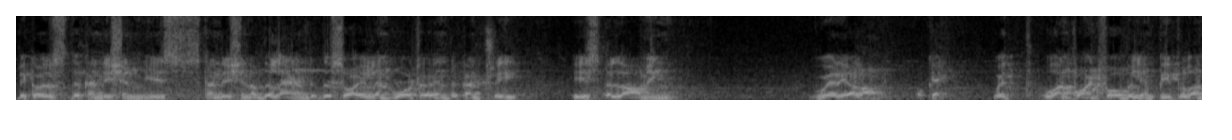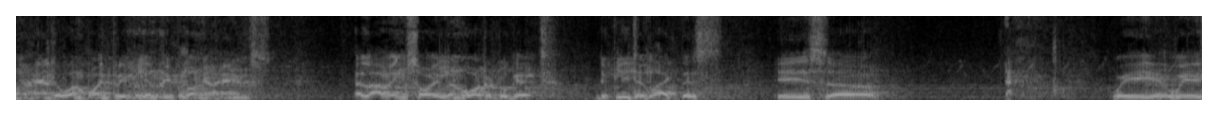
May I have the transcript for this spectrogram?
because the condition is… condition of the land, the soil and water in the country is alarming, very alarming, okay? With 1.4 billion people on your hands or 1.3 billion people on your hands, allowing soil and water to get depleted like this is… Uh, we… we…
